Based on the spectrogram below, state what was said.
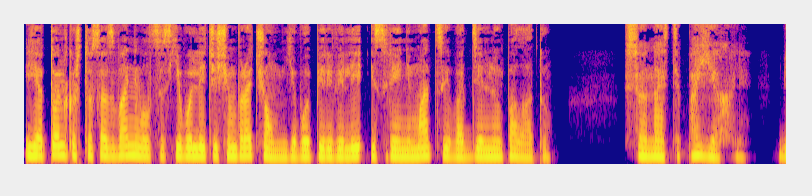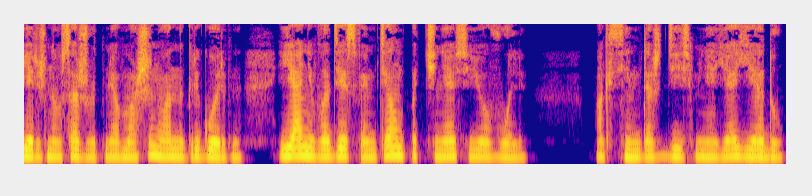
И я только что созванивался с его лечащим врачом. Его перевели из реанимации в отдельную палату. «Все, Настя, поехали», — бережно усаживает меня в машину Анна Григорьевна. Я, не владея своим телом, подчиняюсь ее воле. «Максим, дождись меня, я еду»,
